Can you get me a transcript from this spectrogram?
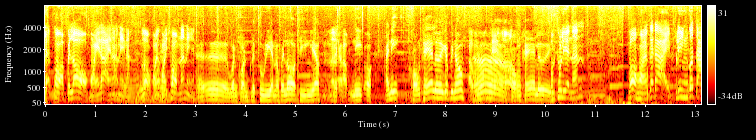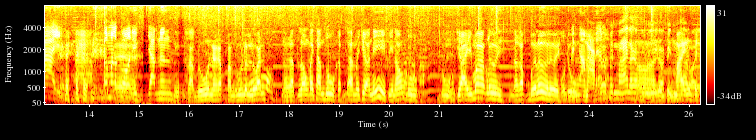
แล้วก็เอาไปล่อหอยได้นะนี่นะเออล่อหอยล่อหอยหอยชอบนะนี่เออวันก่อนเปลือกทุเรียนเอาไปล่อทิ้งแล้วนั่นแหนะละคครัรับบนี่ก็อันนี้ ของแท้เลยครับพี่น้องครับผมของแท้อ่าล่อของแท้เลย ผลทุเรียนนั้นล่อหอยก็ได้ ปลิงก็ตายอ่าต้นมะละกออีกอย่างหนึ่งนี่ความรู้นะครับความรู้ล้วนๆนะครับ ลองไปทำดูครับถ้าไม่เชื่อนี่พี่น้องดูดูใหญ่มากเลยนะครับเบอร์เลอร์เลยโอ้ดูเป็นงามหนักแล้วเริ่มเป็นไม้แล้วครับอ่ตรงนี้าเริ่มเป็นไม้เริ่มเป็น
